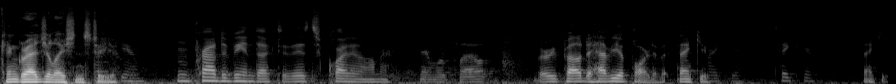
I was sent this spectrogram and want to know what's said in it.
Congratulations to you. You. I'm proud to be inducted. It's quite an honor. And we're proud, very proud to have you a part of it. Thank you. Thank you. Take care. Thank you.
